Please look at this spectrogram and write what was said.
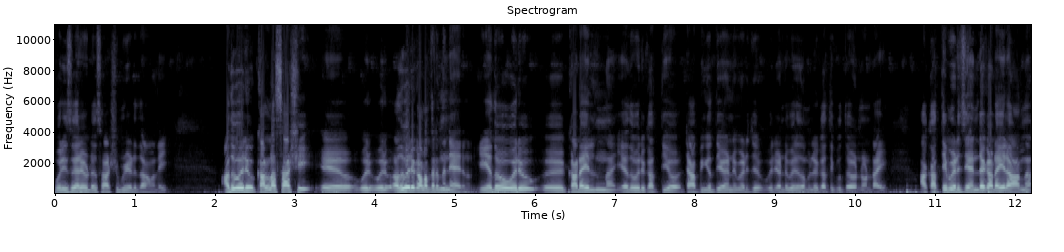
പോലീസുകാരോട്ട് സാക്ഷിമൊഴി എടുത്താൽ മതി. അതും കള്ളസാക്ഷി ഒരു ഒരു അതും ഒരു കള്ളത്തരം തന്നെയായിരുന്നു. ഏതോ ഒരു കടയിൽ നിന്ന് ഏതോ ഒരു കത്തിയോ ടാപ്പിംഗ് കത്തിയോ വേണ്ടി മേടിച്ച് ഒരു രണ്ടുപേര് തമ്മിൽ കത്തിക്കുത്തുകൊണ്ടുണ്ടായി ആ കത്തി മേടിച്ച് എന്റെ കടയിലാണെന്ന്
